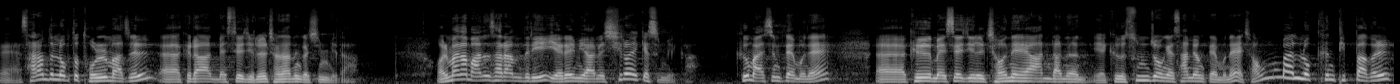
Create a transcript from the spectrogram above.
예, 사람들로부터 돌맞을 그러한 메시지를 전하는 것입니다. 얼마나 많은 사람들이 예레미야를 싫어했겠습니까? 그 말씀 때문에 그 메시지를 전해야 한다는 예, 그 순종의 사명 때문에 정말로 큰 핍박을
